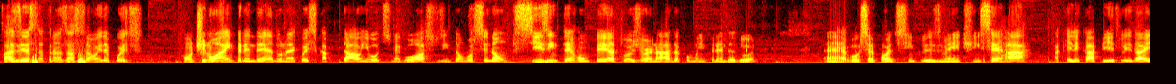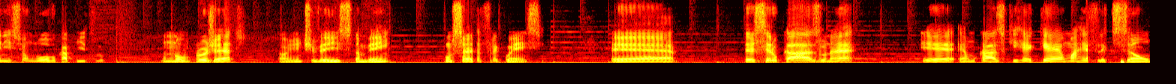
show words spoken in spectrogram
fazer essa transação e depois continuar empreendendo, né, com esse capital em outros negócios. Então você não precisa interromper a tua jornada como empreendedor. É, você pode simplesmente encerrar aquele capítulo e dar início a um novo capítulo um novo projeto. Então a gente vê isso também com certa frequência. É, terceiro caso, né, é, é um caso que requer uma reflexão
